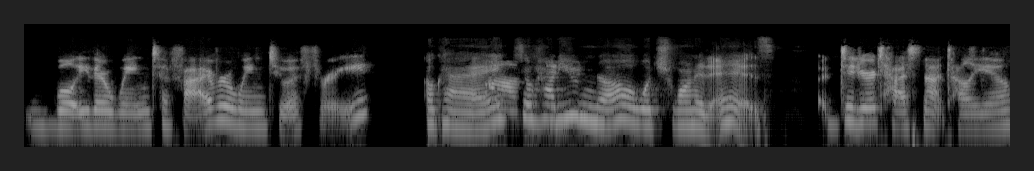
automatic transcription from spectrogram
we'll either wing to five or wing to a three. Okay. Um, so, how do you know which one it is? Did your test not tell you?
